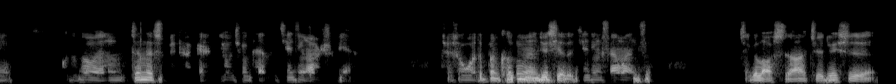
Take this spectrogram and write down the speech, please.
我的论文真的是被他改要求改了接近二十遍。就是我的本科论文就写了接近三万字，这个老师啊，绝对是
